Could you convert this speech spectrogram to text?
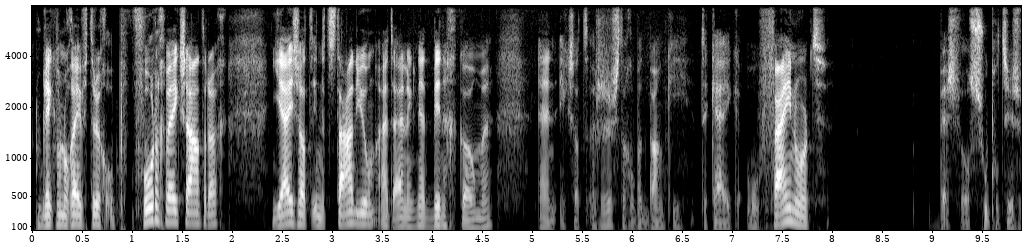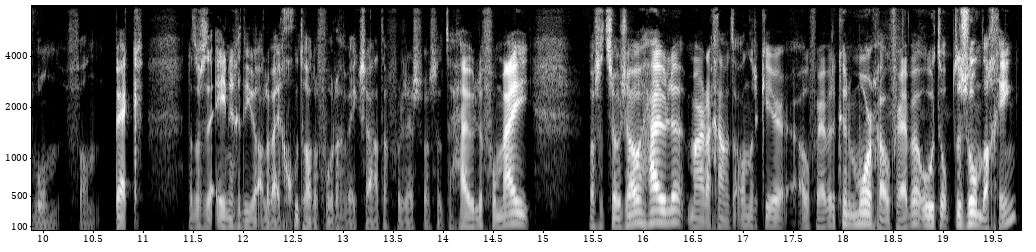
Blikken we nog even terug op vorige week zaterdag. Jij zat in het stadion, uiteindelijk net binnengekomen. En ik zat rustig op het bankje te kijken hoe Feyenoord best wel soepeltjes won van PEC. Dat was de enige die we allebei goed hadden vorige week zaterdag. Voor rest was het huilen. Voor mij was het sowieso huilen, maar daar gaan we het andere keer over hebben. Daar kunnen we morgen over hebben, hoe het op de zondag ging.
